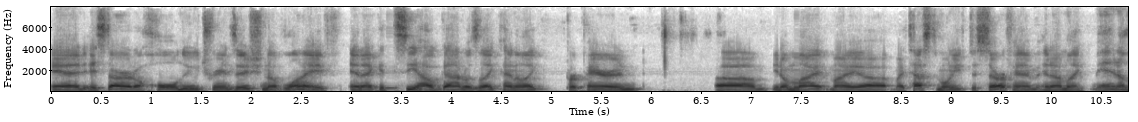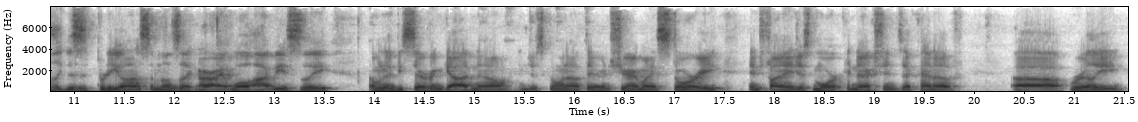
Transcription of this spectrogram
and it started a whole new transition of life. And I could see how God was like kind of like preparing um, you know, my my uh, my testimony to serve him. And I'm like, man, I was like, this is pretty awesome. I was like, all right, well, obviously I'm going to be serving God now and just going out there and sharing my story and finding just more connections that kind of uh, really,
